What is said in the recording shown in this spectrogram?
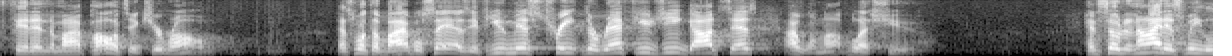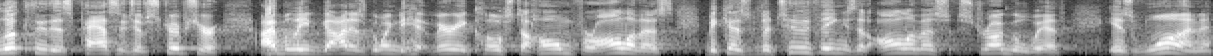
fit into my politics. You're wrong. That's what the Bible says. If you mistreat the refugee, God says, I will not bless you. And so tonight, as we look through this passage of Scripture, I believe God is going to hit very close to home for all of us because the two things that all of us struggle with is one,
